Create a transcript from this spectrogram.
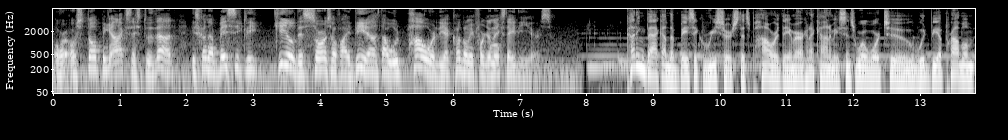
or, or stopping access to that is going to basically kill the source of ideas that will power the economy for the next 80 years. Cutting back on the basic research that's powered the American economy since World War II would be a problem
